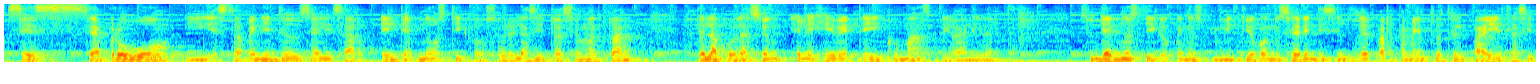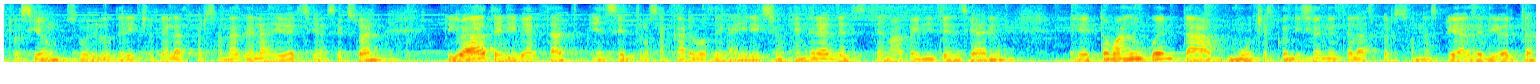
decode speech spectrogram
se, aprobó y está pendiente de socializar el diagnóstico sobre la situación actual de la población LGBTIQ de libertad. Es un diagnóstico que nos permitió conocer en distintos departamentos del país la situación sobre los derechos de las personas de la diversidad sexual privadas de libertad en centros a cargo de la Dirección General del Sistema Penitenciario, eh, tomando en cuenta muchas condiciones de las personas privadas de libertad,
